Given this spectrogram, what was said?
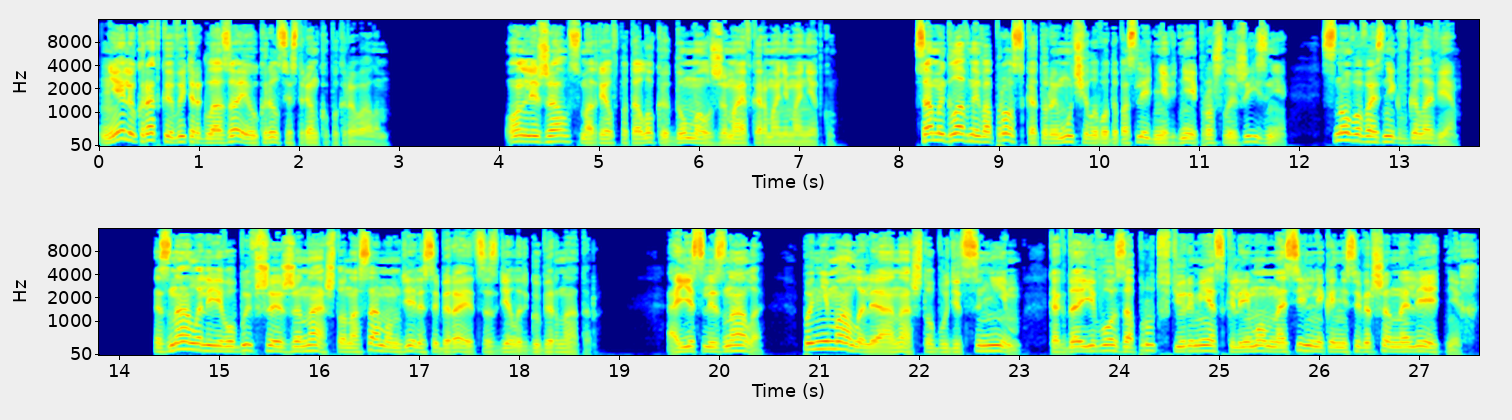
Нель украдкой вытер глаза и укрыл сестренку покрывалом. Он лежал, смотрел в потолок и думал, сжимая в кармане монетку. Самый главный вопрос, который мучил его до последних дней прошлой жизни, снова возник в голове. Знала ли его бывшая жена, что на самом деле собирается сделать губернатор? А если знала, понимала ли она, что будет с ним, когда его запрут в тюрьме с клеймом насильника несовершеннолетних?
